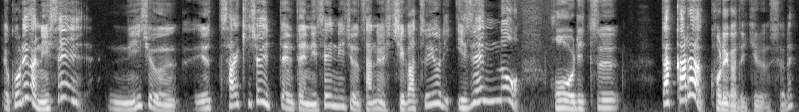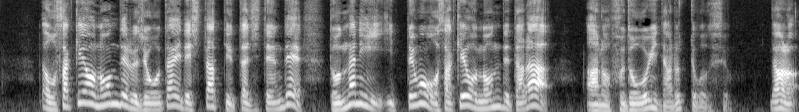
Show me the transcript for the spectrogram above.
で、これが2020、最近言ったみたいに2023年7月より以前の法律だからこれができるんですよね。お酒を飲んでる状態でしたって言った時点で、どんなに言ってもお酒を飲んでたら、あの、不同意になるってことですよ。だから、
